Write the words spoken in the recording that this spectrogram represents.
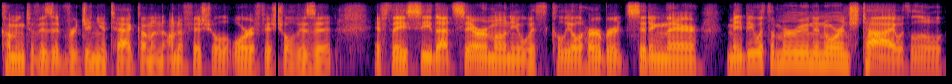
coming to visit Virginia Tech on an unofficial or official visit, if they see that ceremony with Khalil Herbert sitting there, maybe with a maroon and orange tie with a little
